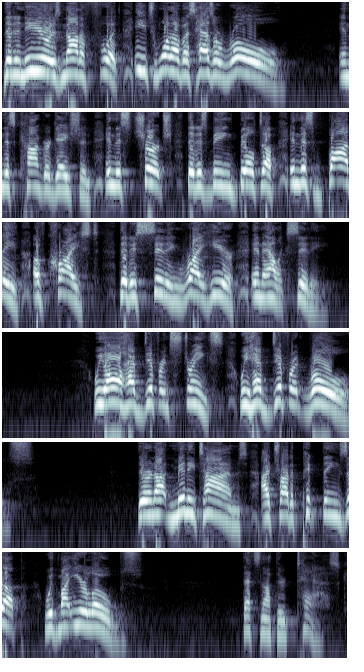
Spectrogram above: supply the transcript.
that an ear is not a foot. Each one of us has a role in this congregation, in this church that is being built up, in this body of Christ that is sitting right here in Alex City. We all have different strengths, we have different roles. There are not many times I try to pick things up with my earlobes. That's not their task.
